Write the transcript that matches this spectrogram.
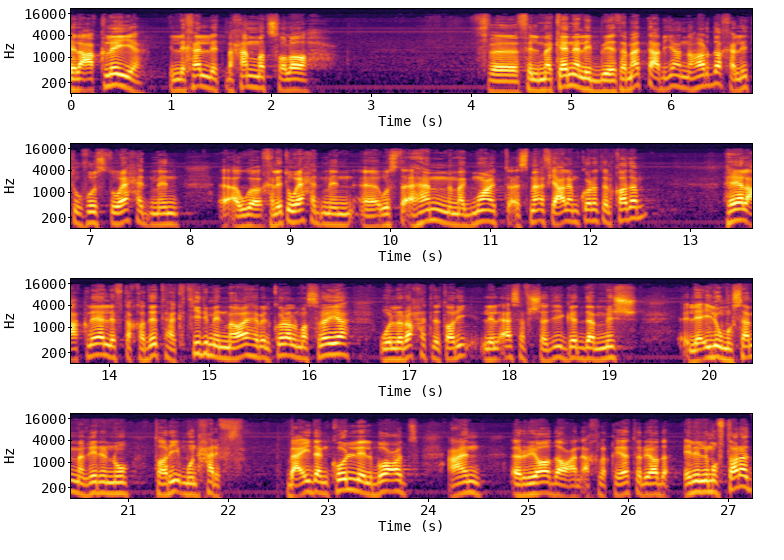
العقلية اللي خلت محمد صلاح في المكانه اللي بيتمتع بيها النهارده خليته في وسط واحد من أو خليته واحد من وسط أهم مجموعة أسماء في عالم كرة القدم. هي العقلية اللي افتقدتها كتير من مواهب الكرة المصرية واللي راحت لطريق للأسف الشديد جدا مش لاقي له مسمى غير إنه طريق منحرف. بعيدا كل البعد عن الرياضة وعن أخلاقيات الرياضة. اللي المفترض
